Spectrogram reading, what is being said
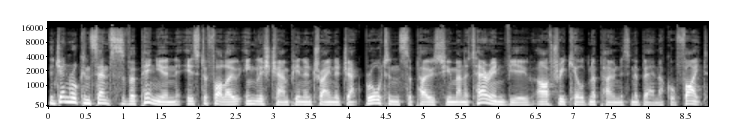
The general consensus of opinion is to follow English champion and trainer Jack Broughton's supposed humanitarian view after he killed an opponent in a bare knuckle fight.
